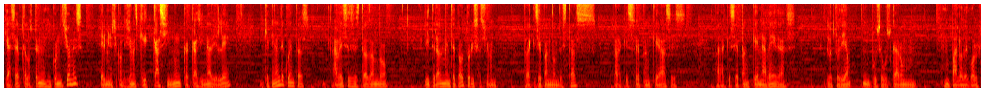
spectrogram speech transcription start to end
que acepta los términos y condiciones, términos y condiciones que casi nunca, casi nadie lee, y que a final de cuentas a veces estás dando literalmente tu autorización para que sepan dónde estás, para que sepan qué haces, para que sepan qué navegas. El otro día me puse a buscar un, palo de golf.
